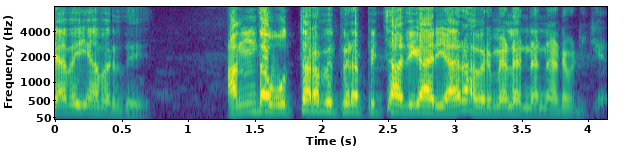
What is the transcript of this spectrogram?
தேவையா வருது? அந்த உத்தரவு பிறப்பித்த அதிகாரி யார்? அவர் மேலே என்ன நடவடிக்கை?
